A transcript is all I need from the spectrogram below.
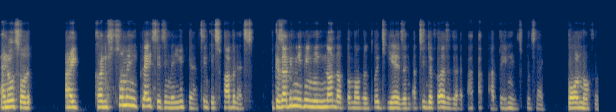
And also, I gone so many places in the UK. I think it's fabulous because I've been living in London for more than 20 years. And I think the first I, I've been was like Bournemouth or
